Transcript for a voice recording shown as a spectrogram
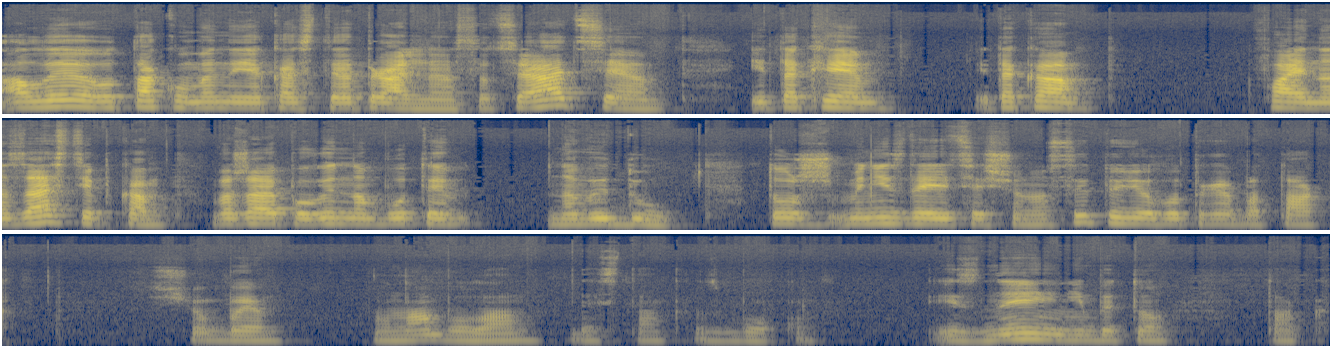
Але отак у мене якась театральна асоціація, і, таке, і така файна застібка, вважаю, повинна бути на виду. Тож мені здається, що носити його треба так, щоб вона була десь так збоку. І з неї нібито так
